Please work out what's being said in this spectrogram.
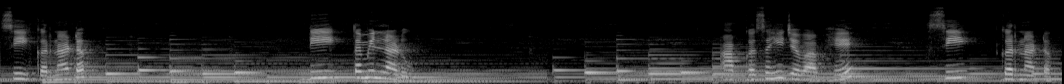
C Karnataka, D Tamil Nadu. आपका सही जवाब है सी कर्नाटक।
